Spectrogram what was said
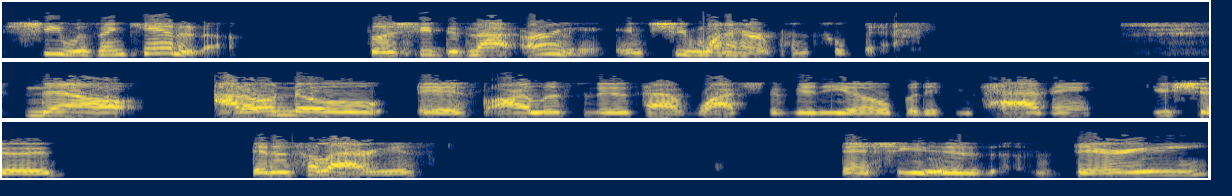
she was in Canada. So she did not earn it and she wanted her pencil back. Now, I don't know if our listeners have watched the video, but if you haven't, you should. It is hilarious. And she is very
